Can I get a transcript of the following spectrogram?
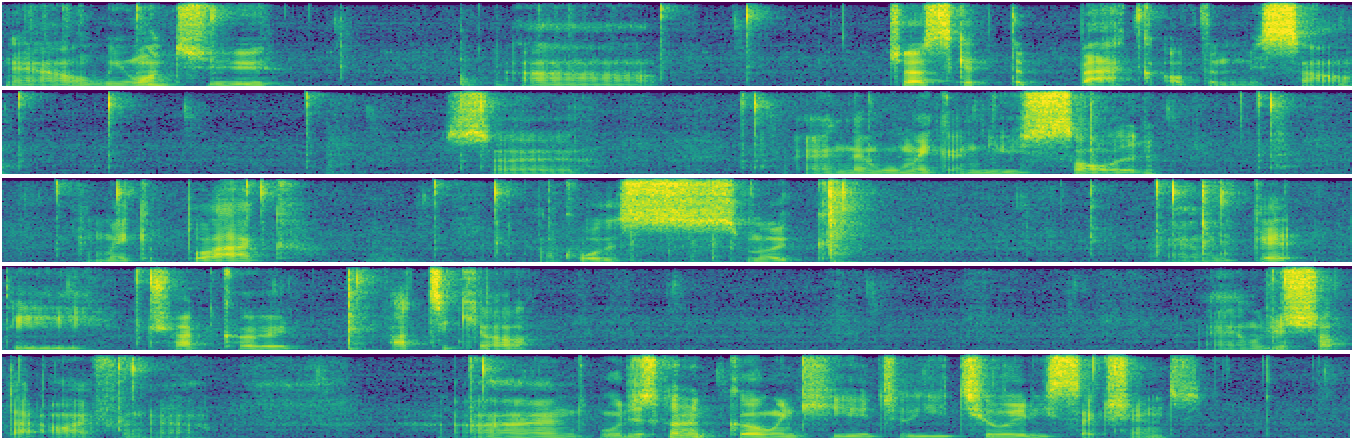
Now we want to uh, just get the back of the missile. So and then we'll make a new solid. We'll make it black. I'll call this smoke and we'll get the trap code particular. And we'll just shut that eye for now. And we're just gonna go in here to the utility sections.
